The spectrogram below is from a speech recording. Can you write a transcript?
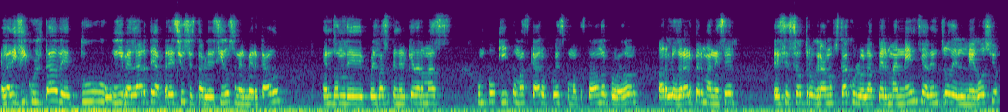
en la dificultad de tú nivelarte a precios establecidos en el mercado, en donde pues vas a tener que dar más, un poquito más caro, pues como te está dando el proveedor, para lograr permanecer. Ese es otro gran obstáculo, la permanencia dentro del negocio.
